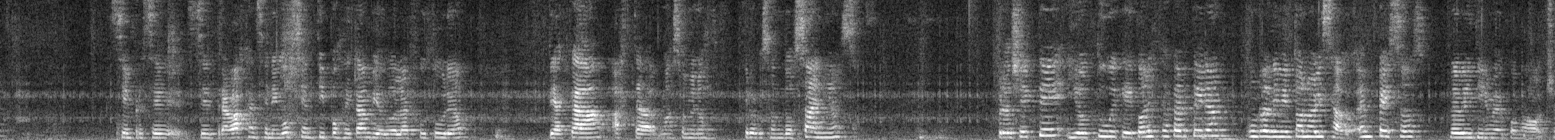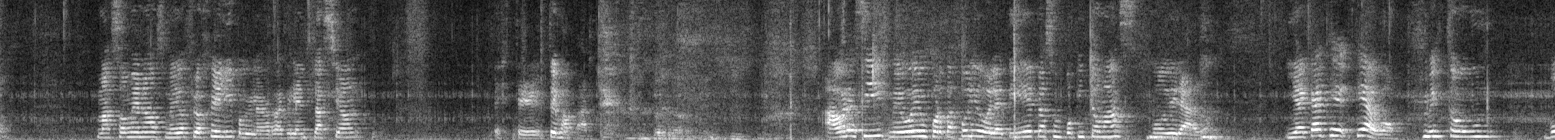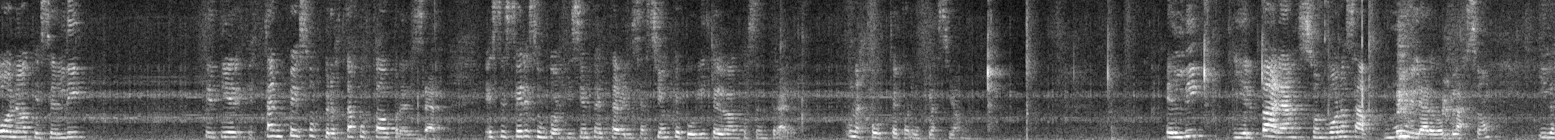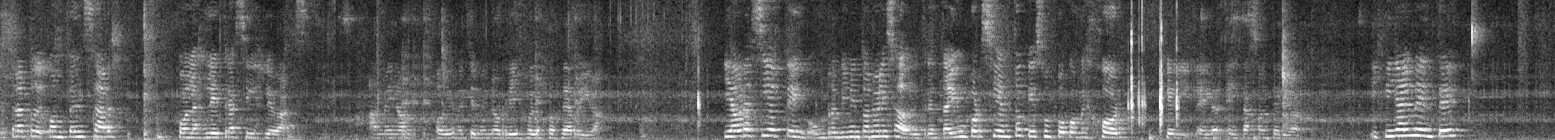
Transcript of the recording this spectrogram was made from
siempre se, se trabajan, se negocian tipos de cambio dólar futuro de acá hasta más o menos, creo que son dos años. Proyecté y obtuve que con esta cartera un rendimiento anualizado en pesos de 29,8. Más o menos medio flojeli, porque la verdad que la inflación, este, tema aparte. Ahora sí, me voy a un portafolio de volatilidad de plazo un poquito más moderado. ¿Y acá qué, qué hago? Meto un bono, que es el LIC, que está en pesos pero está ajustado por el SER. Ese SER es un coeficiente de estabilización que publica el Banco Central, un ajuste por inflación. El LIC y el PARA son bonos a muy largo plazo y los trato de compensar con las letras y las LEVAX, a menor, obviamente menor riesgo los dos de arriba. Y ahora sí obtengo un rendimiento anualizado del 31%, que es un poco mejor que el caso anterior. Y finalmente,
